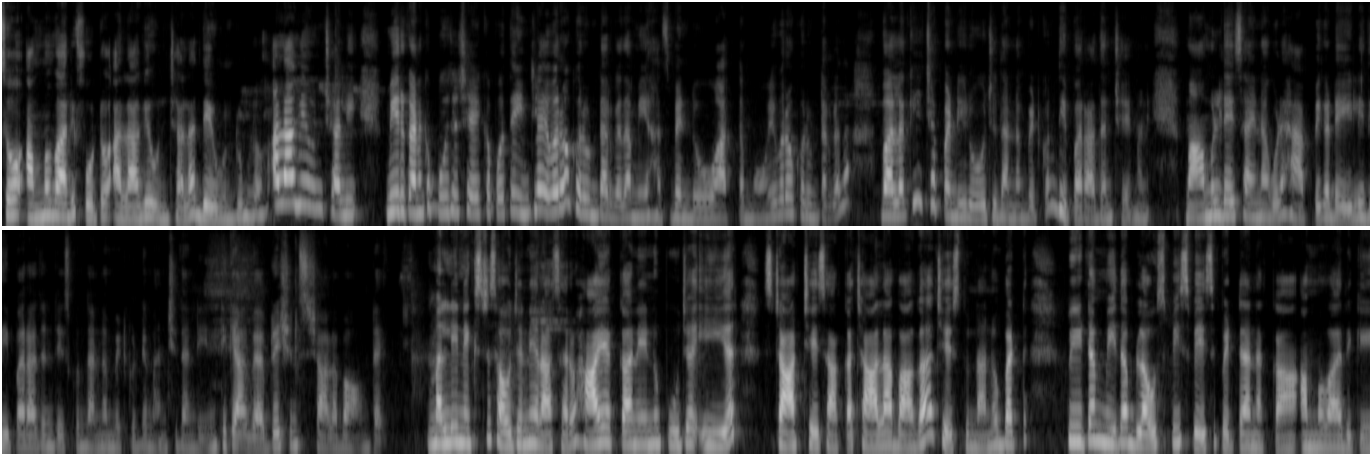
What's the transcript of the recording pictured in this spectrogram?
సో అమ్మవారి ఫోటో అలాగే ఉంచాలా? దేవుడి రూమ్లో అలాగే ఉంచాలి. మీరు కనుక పూజ చేయకపోతే ఇంట్లో ఎవరో ఒకరు ఉంటారు కదా మీ హస్బెండ్ అత్తమ్మో ఎవరో ఒకరు ఉంటారు కదా వాళ్ళకి చెప్పండి రోజు దండం పెట్టుకొని దీపారాధన చేయమని. మామూలు డేస్ అయినా కూడా హ్యాపీగా డైలీ దీపారాధన చేసుకుని దండం పెట్టుకుంటే మంచిదండి. ఇంటికి ఆ వైబ్రేషన్స్ చాలా బాగుంటాయి. మళ్ళీ నెక్స్ట్ సౌజన్య రాశారు. హాయ్ అక్క నేను పూజ ఈ ఇయర్ స్టార్ట్ చేశాక చాలా బాగా చేస్తున్నాను. బట్ పీఠం మీద బ్లౌజ్ పీస్ వేసి పెట్టానక్క అమ్మవారికి.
